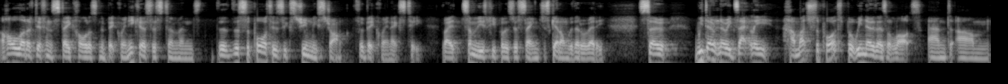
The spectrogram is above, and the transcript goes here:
a whole lot of different stakeholders in the Bitcoin ecosystem, and the the support is extremely strong for Bitcoin XT. Right? Some of these people are just saying, just get on with it already. So we don't know exactly how much support, but we know there's a lot. And um,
